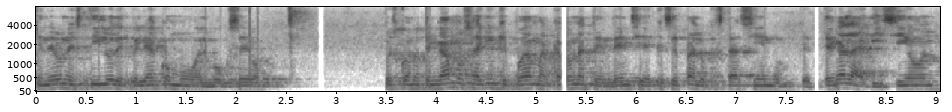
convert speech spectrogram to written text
tener un estilo de pelea como el boxeo? Pues cuando tengamos a alguien que pueda marcar una tendencia, que sepa lo que está haciendo, que tenga la edición,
